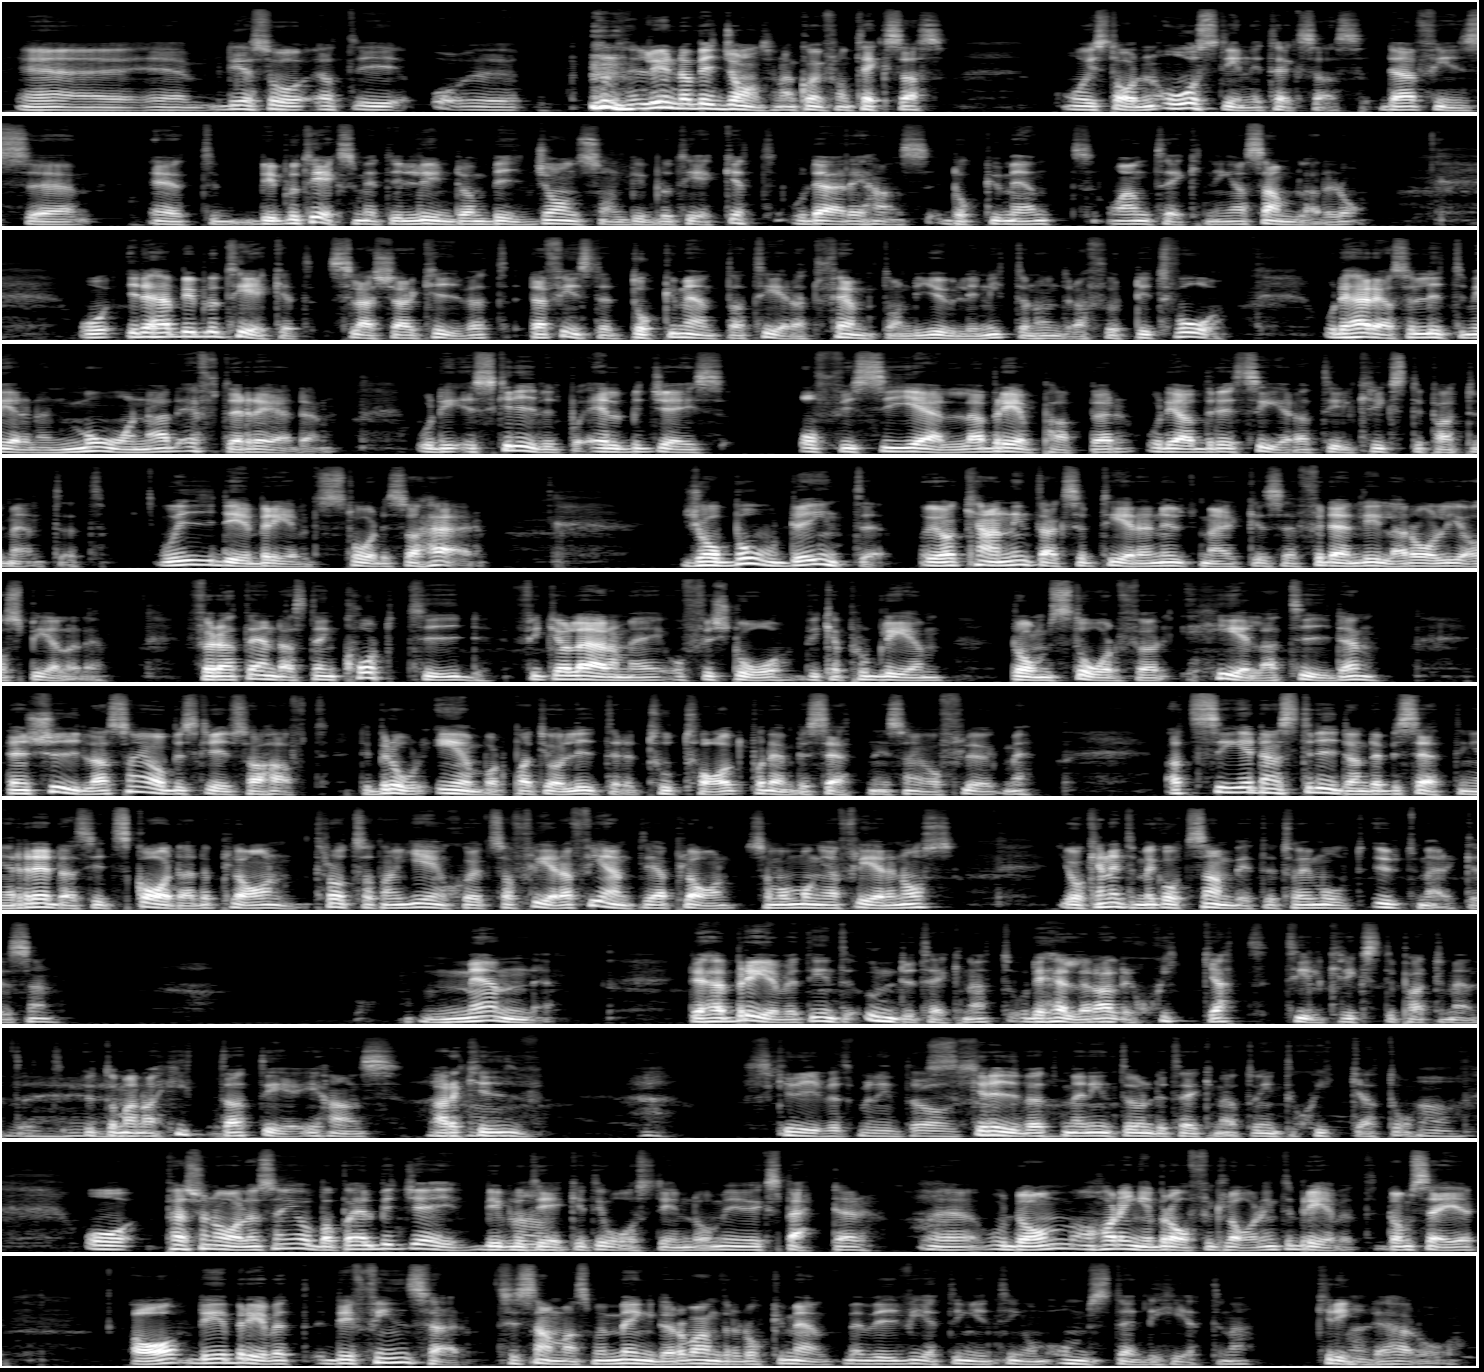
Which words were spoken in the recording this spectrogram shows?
eh, eh, det är så att i eh, Lyndon B Johnson, han kommer från Texas. Och i staden Austin i Texas, där finns eh, ett bibliotek som heter Lyndon B Johnson-biblioteket. Och där är hans dokument och anteckningar samlade då. Och i det här biblioteket, slash arkivet, där finns det ett dokument daterat 15 juli 1942. Och det här är alltså lite mer än en månad efter räden. Och det är skrivet på LBJs officiella brevpapper och det är adresserat till krigsdepartementet. Och i det brevet står det så här. Jag borde inte och jag kan inte acceptera en utmärkelse för den lilla roll jag spelade. För att endast en kort tid fick jag lära mig och förstå vilka problem de står för hela tiden. Den kyla som jag beskrivs ha haft, det beror enbart på att jag litade totalt på den besättning som jag flög med. Att se den stridande besättningen rädda sitt skadade plan, trots att de gensköts av flera fientliga plan, som var många fler än oss. Jag kan inte med gott samvete ta emot utmärkelsen. Men, det här brevet är inte undertecknat och det är heller aldrig skickat till krigsdepartementet, utan man har hittat det i hans arkiv. Skrivet men inte avsatt. Skrivet men inte undertecknat och inte skickat då. Ja. Och personalen som jobbar på LBJ-biblioteket i Austin, de är ju experter. Eh, Och de har ingen bra förklaring till brevet. De säger Ja, det brevet, det finns här tillsammans med mängder av andra dokument, men vi vet ingenting om omständigheterna kring det här då.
